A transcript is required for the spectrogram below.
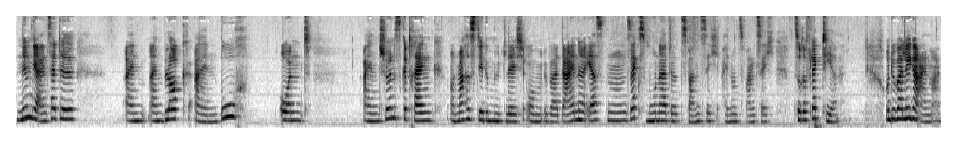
nimm dir einen Zettel, ein, ein Block, ein Buch und ein schönes Getränk und mach es dir gemütlich, um über deine ersten sechs Monate 2021 zu reflektieren. Und überlege einmal,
